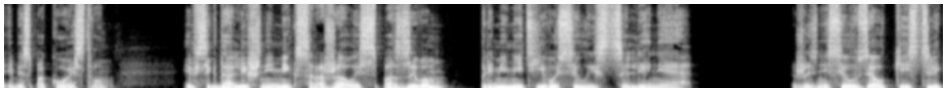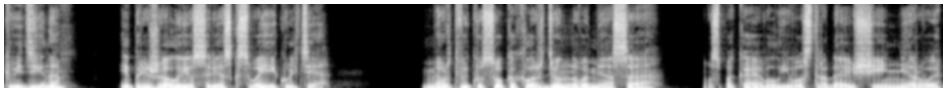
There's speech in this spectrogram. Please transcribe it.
и беспокойством, и всегда лишний миг сражалась с позывом применить его силы исцеления. Жизнесил взял кисть ликвидина и прижал ее срез к своей культе. Мертвый кусок охлажденного мяса успокаивал его страдающие нервы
